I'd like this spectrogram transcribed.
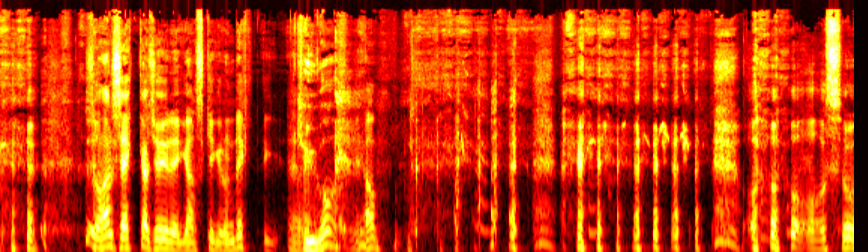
så han sjekka kyret ganske grundig. Eh, Kua? Ja. Og, og, så,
